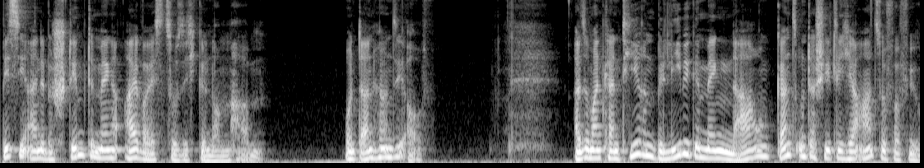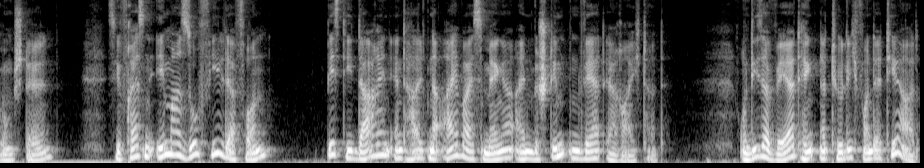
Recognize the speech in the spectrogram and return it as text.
bis sie eine bestimmte Menge Eiweiß zu sich genommen haben. Und dann hören sie auf. Also man kann Tieren beliebige Mengen Nahrung ganz unterschiedlicher Art zur Verfügung stellen. Sie fressen immer so viel davon, bis die darin enthaltene Eiweißmenge einen bestimmten Wert erreicht hat. Und dieser Wert hängt natürlich von der Tierart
